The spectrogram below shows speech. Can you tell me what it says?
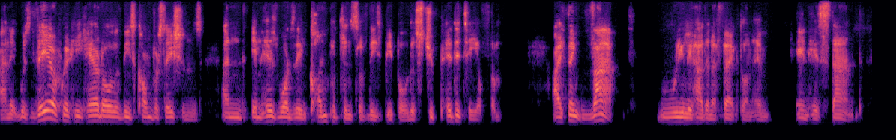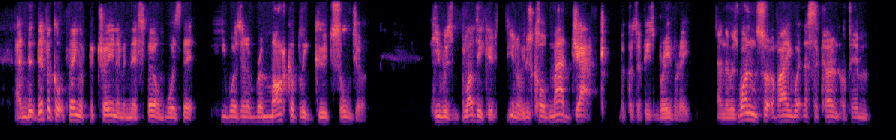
And it was there where he heard all of these conversations, and in his words, the incompetence of these people, the stupidity of them. I think that really had an effect on him in his stand. And the difficult thing of portraying him in this film was that he was a remarkably good soldier. He was bloody good. You know, he was called Mad Jack because of his bravery. And there was one sort of eyewitness account of him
